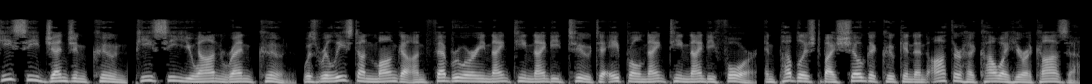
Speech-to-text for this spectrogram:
PC Genjin Kun PC Yuan Ren Kun was released on manga on February 1992 to April 1994, and published by Shogakukan and author Hikawa Hirokazu.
